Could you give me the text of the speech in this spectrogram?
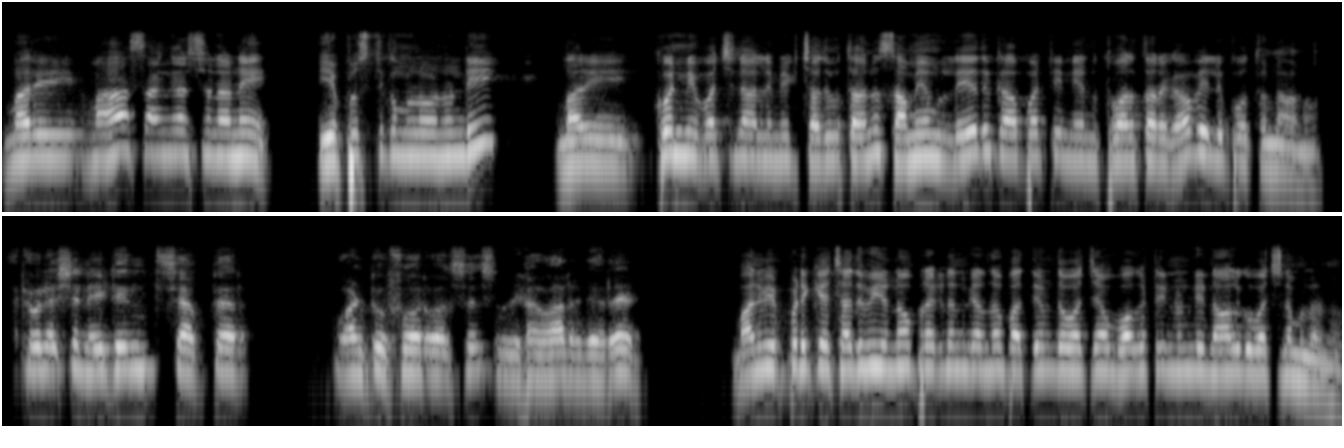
మరి మహా సంఘర్షణ అనే ఈ పుస్తకంలో నుండి మరి కొన్ని వచనాలు మీకు చదువుతాను సమయం లేదు కాబట్టి నేను త్వర త్వరగా వెళ్ళిపోతున్నాను Revelation 18th chapter 1 to 4 verses we have already read. మనం ఇప్పటికే చదివి ఉన్నాం ప్రకటన గ్రంథం పద్దెనిమిదో అధ్యాయం ఒకటి నుండి నాలుగు వచనములను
